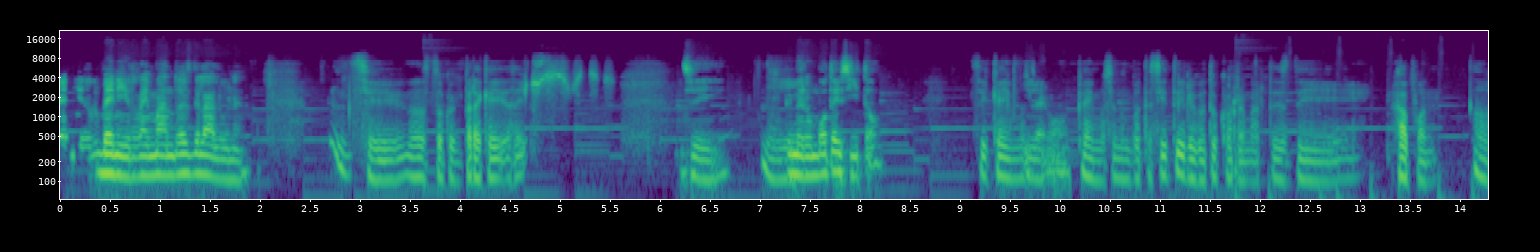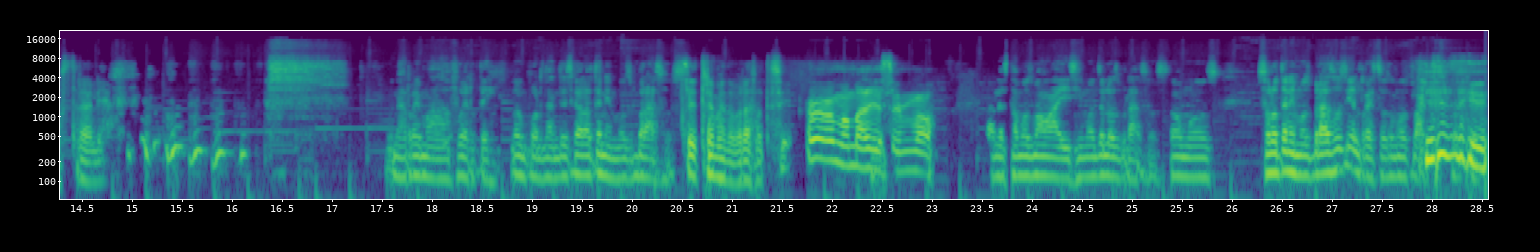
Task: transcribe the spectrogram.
venir, venir remando desde la luna. Sí, nos tocó en paracaídas ahí. Sí. Y Primero un botecito sí caímos, y luego caímos en un botecito y luego tocó remar desde Japón a Australia. una remada fuerte. Lo importante es que ahora tenemos brazos. Sí, tremendo brazote, sí. ¡Oh, mamadísimo! Ahora estamos mamadísimos de los brazos. Somos, solo tenemos brazos y el resto somos flacos. Sí,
